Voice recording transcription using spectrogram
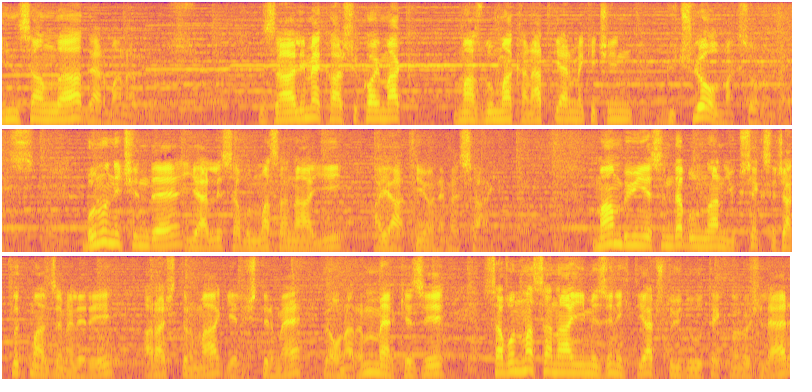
insanlığa derman arıyoruz. Zalime karşı koymak, mazluma kanat germek için güçlü olmak zorundayız. Bunun için de yerli savunma sanayi hayati öneme sahip. MAM bünyesinde bulunan yüksek sıcaklık malzemeleri, araştırma, geliştirme ve onarım merkezi, savunma sanayimizin ihtiyaç duyduğu teknolojiler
